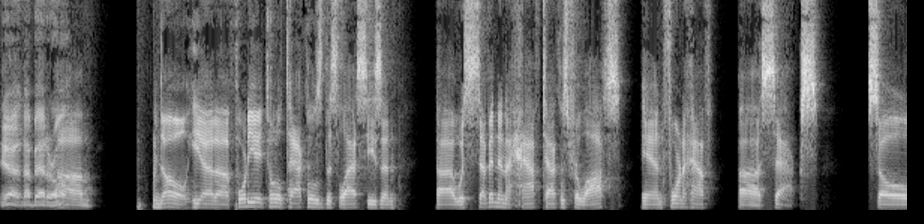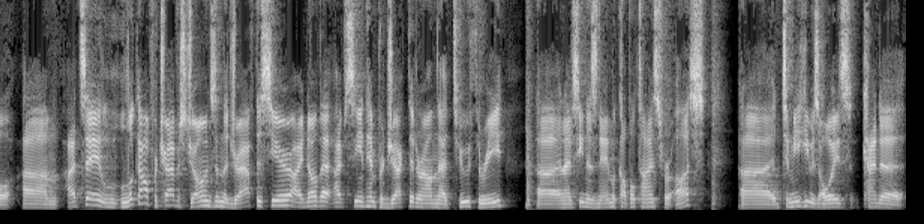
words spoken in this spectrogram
Yeah, not bad at all. Um, no, he had uh, 48 total tackles this last season, uh, with seven and a half tackles for loss and four and a half uh, sacks. So um, I'd say look out for Travis Jones in the draft this year. I know that I've seen him projected around that two three, uh, and I've seen his name a couple times for us. Uh, to me, he was always kind of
